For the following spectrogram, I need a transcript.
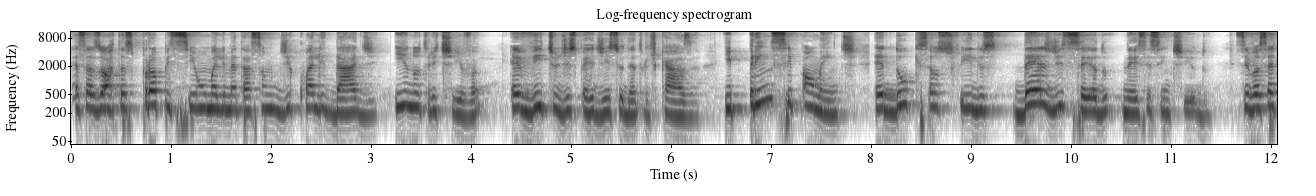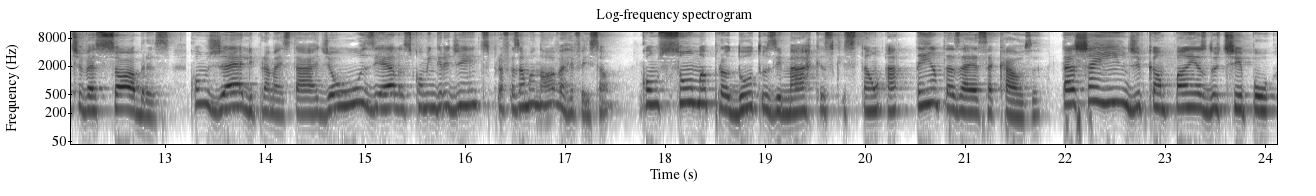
essas hortas propiciam uma alimentação de qualidade e nutritiva. Evite o desperdício dentro de casa e, principalmente, eduque seus filhos desde cedo nesse sentido. Se você tiver sobras, congele para mais tarde ou use elas como ingredientes para fazer uma nova refeição. Consuma produtos e marcas que estão atentas a essa causa. Tá cheinho de campanhas do tipo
